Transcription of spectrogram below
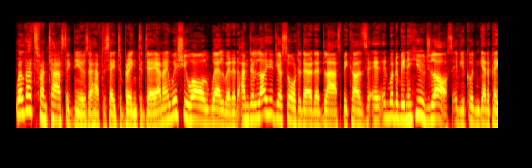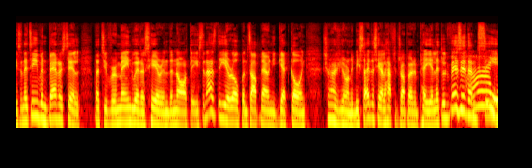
Well, that's fantastic news, I have to say, to bring today, and I wish you all well with it. I'm delighted you're sorted out at last because it, it would have been a huge loss if you couldn't get a place, and it's even better still that you've remained with us here in the northeast. And as the year opens up now and you get going, sure, you're only beside us here. I'll have to drop out and pay you a little visit and Ah, see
